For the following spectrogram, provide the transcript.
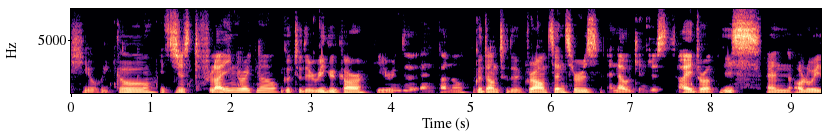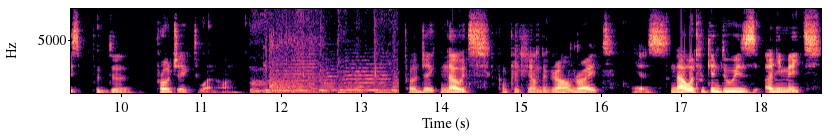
Here we go. It's just flying right now. Go to the Rig a Car here in the end panel. Go down to the ground sensors and now we can just eye drop this and always put the project one on. Project. Now it's completely on the ground, right? Yes. Now what we can do is animate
